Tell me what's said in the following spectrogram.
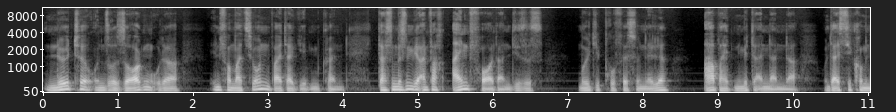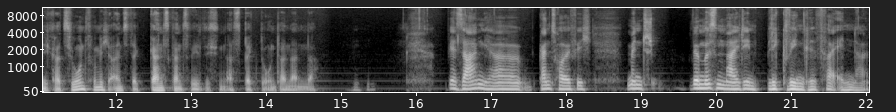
Nöte, unsere Sorgen oder Informationen weitergeben können. Das müssen wir einfach einfordern, dieses multiprofessionelle Arbeiten miteinander. Und da ist die Kommunikation für mich eins der ganz, ganz wesentlichen Aspekte untereinander. Wir sagen ja ganz häufig, Mensch, wir müssen mal den Blickwinkel verändern.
